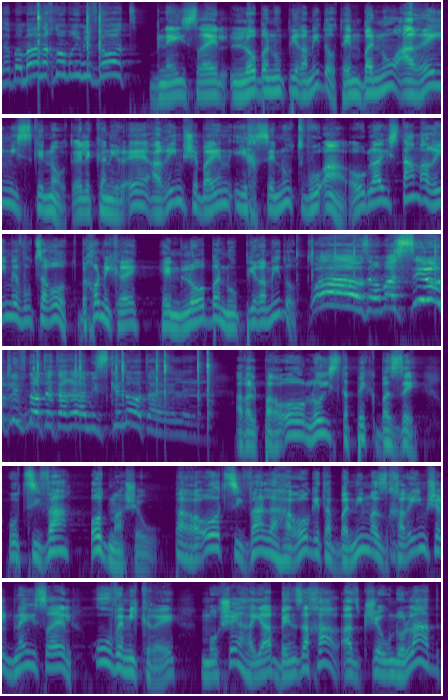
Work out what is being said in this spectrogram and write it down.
למה מה אנחנו אומרים לבנות? בני ישראל לא בנו פירמידות, הם בנו ערי מסכנות. אלה כנראה ערים שבהן אחסנו תבואה, או אולי סתם ערים מבוצרות. בכל מקרה, הם לא בנו פירמידות. וואו, זה ממש סיוט לבנות את ערי המסכנות האלה! אבל פרעה לא הסתפק בזה, הוא ציווה עוד משהו. פרעה ציווה להרוג את הבנים הזכריים של בני ישראל, ובמקרה, משה היה בן זכר, אז כשהוא נולד,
